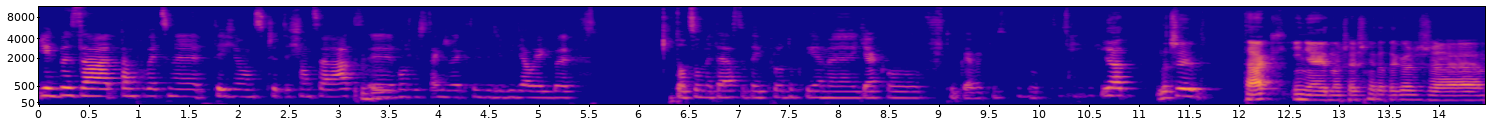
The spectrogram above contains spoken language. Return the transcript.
jakby za tam powiedzmy tysiąc czy tysiące lat Mhm. y, może być tak, że ktoś będzie widział jakby to, co my teraz tutaj produkujemy jako sztukę w jakiś sposób. Ja, znaczy tak i nie jednocześnie, dlatego że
